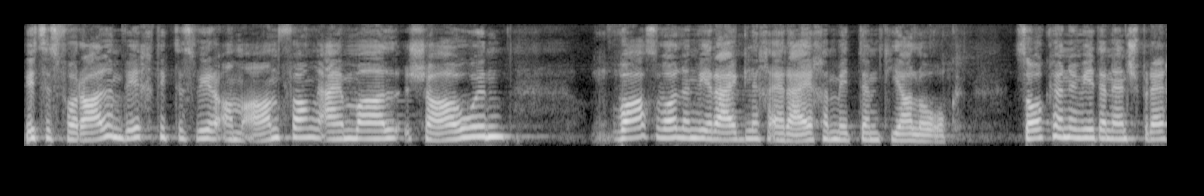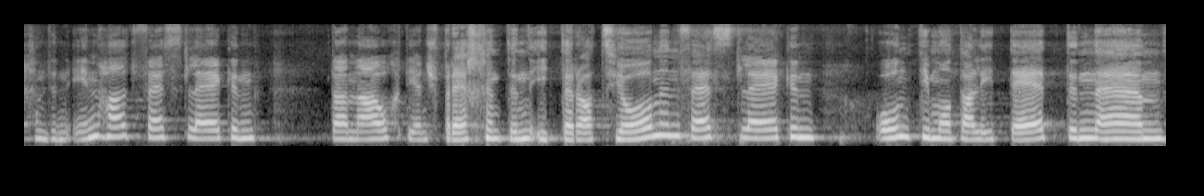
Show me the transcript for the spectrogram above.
ist es vor allem wichtig, dass wir am Anfang einmal schauen, was wollen wir eigentlich erreichen mit dem Dialog. So können wir den entsprechenden Inhalt festlegen, dann auch die entsprechenden Iterationen festlegen und die Modalitäten ähm,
